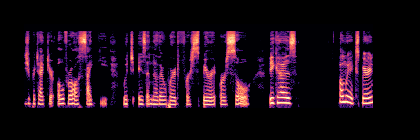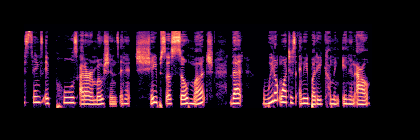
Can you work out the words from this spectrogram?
You should protect your overall psyche, which is another word for spirit or soul. Because when we experience things, it pulls at our emotions and it shapes us so much that we don't want just anybody coming in and out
